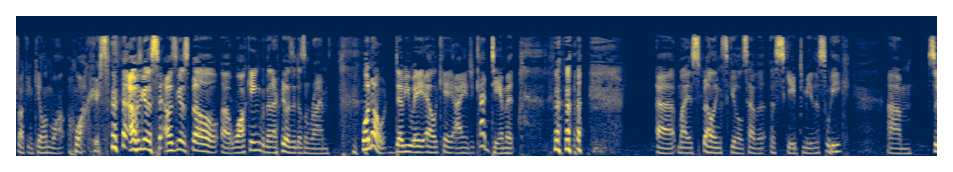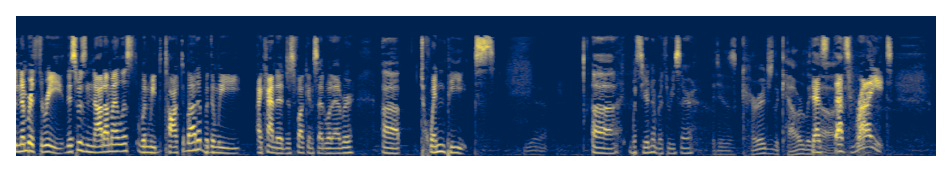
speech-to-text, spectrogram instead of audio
fucking killing wa- walkers. I was gonna say, I was gonna spell uh, walking, but then I realized it doesn't rhyme. well, no, W A L K I N G. God damn it! uh, my spelling skills have uh, escaped me this week. Um, so number three, this was not on my list when we talked about it, but then we, I kind of just fucking said whatever. Uh, Twin Peaks. Yeah. Uh, what's your number three, sir? It is Courage the Cowardly That's Dog. that's right.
